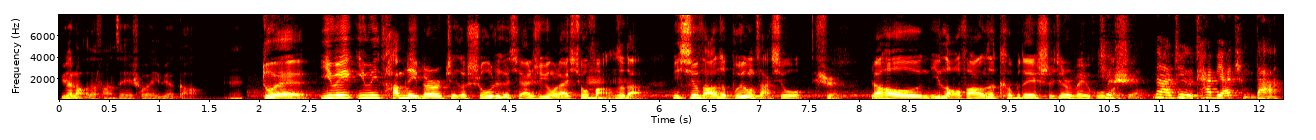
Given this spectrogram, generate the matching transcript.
越老的房子 HOA 越高。嗯，对，因为因为他们那边这个收这个钱是用来修房子的，你新房子不用咋修，是，然后你老房子可不得使劲维护确实，那这个差别还挺大。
